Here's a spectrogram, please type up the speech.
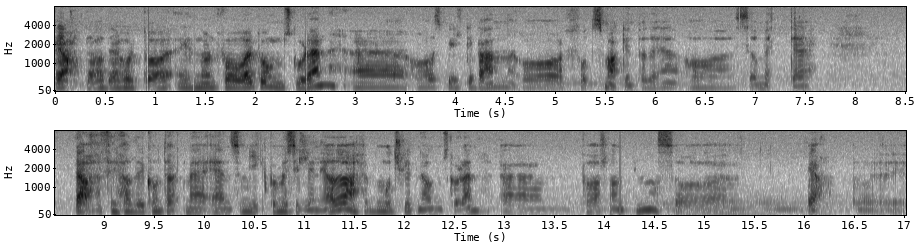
ja, da hadde jeg holdt på i noen få år på ungdomsskolen eh, og spilt i band og fått smaken på det. Og så møtte Ja, jeg hadde kontakt med en som gikk på musikklinja da, mot slutten av ungdomsskolen eh, på Atlanten. Og så ja, eh,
